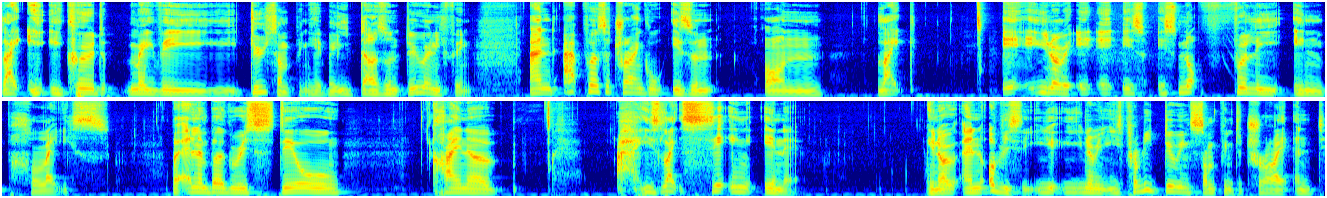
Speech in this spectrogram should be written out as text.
like he, he could maybe do something here, but he doesn't do anything. And at first, a triangle isn't on, like, it, you know, it, it, it's it's not fully in place, but Ellenberger is still kind of he's like sitting in it. You know, and obviously, you, you know, he's probably doing something to try and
